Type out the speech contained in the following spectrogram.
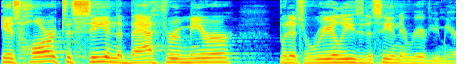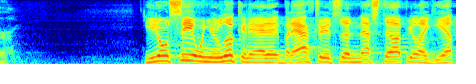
is hard to see in the bathroom mirror, but it's real easy to see in the rearview mirror. You don't see it when you're looking at it, but after it's done messed up, you're like, yep,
